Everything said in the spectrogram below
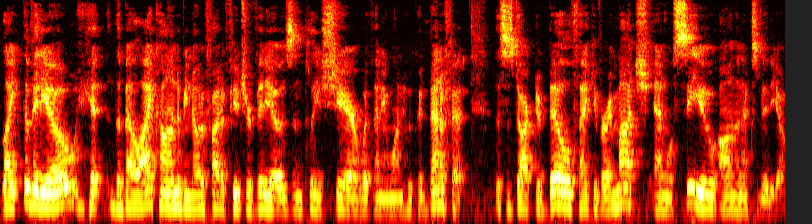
like the video, hit the bell icon to be notified of future videos, and please share with anyone who could benefit. This is Dr. Bill. Thank you very much, and we'll see you on the next video.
